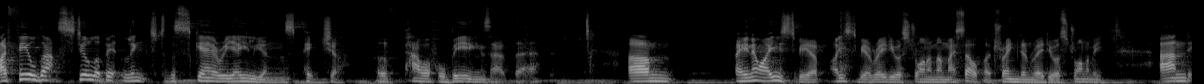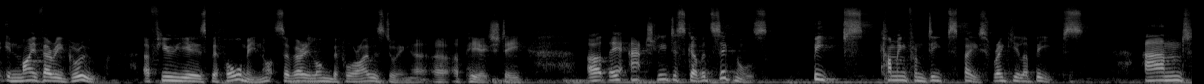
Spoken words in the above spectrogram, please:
I feel that's still a bit linked to the scary aliens picture of powerful beings out there. Um, you know, I used to be a I used to be a radio astronomer myself. I trained in radio astronomy, and in my very group, a few years before me, not so very long before I was doing a, a, a PhD, uh, they actually discovered signals, beeps coming from deep space, regular beeps, and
